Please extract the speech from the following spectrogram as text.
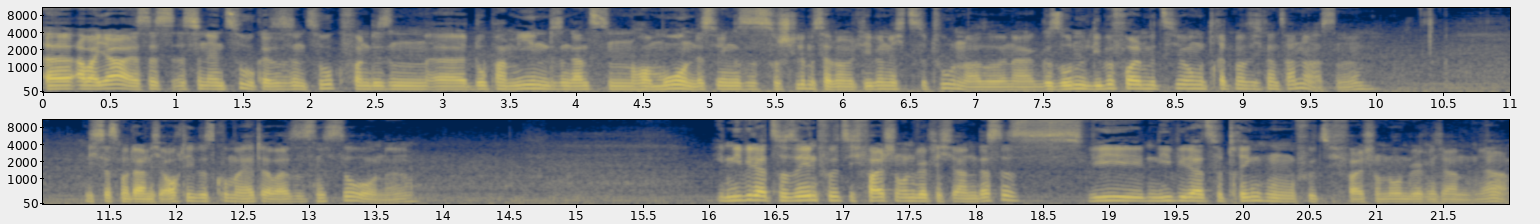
Äh, aber ja, es ist, es ist ein Entzug. Es ist ein Entzug von diesen äh, Dopamin, diesen ganzen Hormonen. Deswegen ist es so schlimm. Es hat mit Liebe nichts zu tun. Also in einer gesunden, liebevollen Beziehung tritt man sich ganz anders. Ne? Nicht, dass man da nicht auch Liebeskummer hätte, aber es ist nicht so. Ne? ihn nie wieder zu sehen fühlt sich falsch und unwirklich an. Das ist wie nie wieder zu trinken fühlt sich falsch und unwirklich an. Ja.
